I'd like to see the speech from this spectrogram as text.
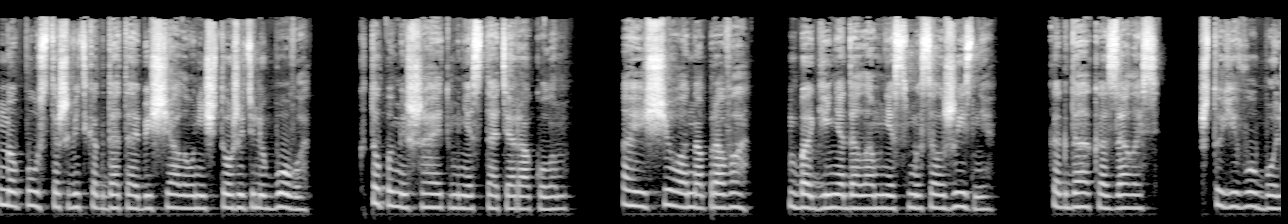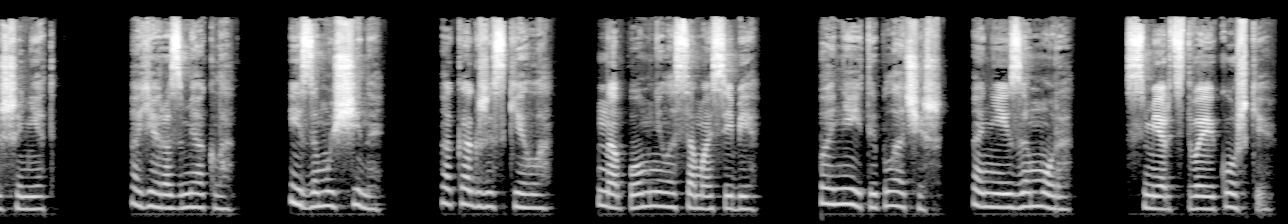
Но пустошь ведь когда-то обещала уничтожить любого, кто помешает мне стать оракулом. А еще она права. Богиня дала мне смысл жизни, когда оказалось, что его больше нет. А я размякла из-за мужчины. А как же Скелла? Напомнила сама себе. По ней ты плачешь, а не из-за Мора. Смерть твоей кошки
